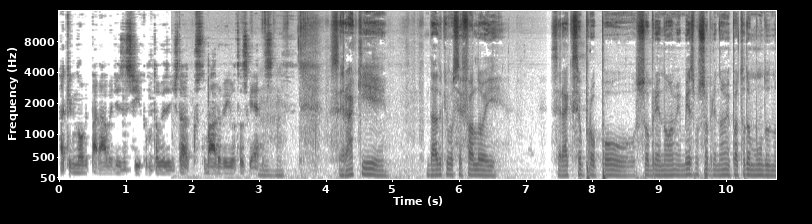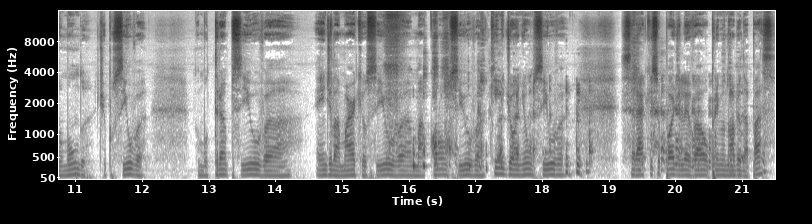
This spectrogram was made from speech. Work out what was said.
aquele nome parava de existir como talvez a gente está acostumado a ver em outras guerras. Uhum. será que dado que você falou aí, será que se eu propor o sobrenome, o mesmo sobrenome para todo mundo no mundo, tipo Silva, como Trump Silva, Angela Merkel Silva, Macron Silva, Kim Jong-un Silva, será que isso pode levar ao Prêmio Nobel da Paz?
